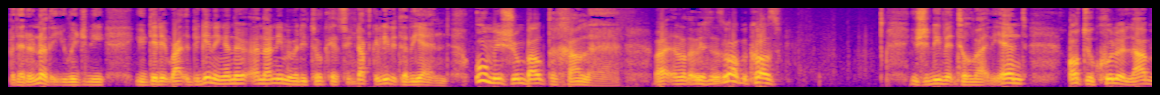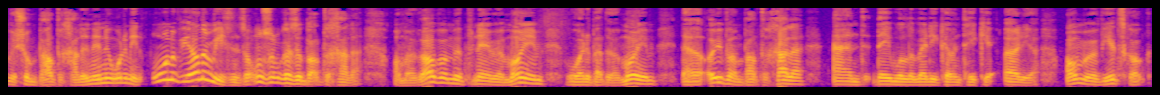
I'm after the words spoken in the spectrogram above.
but they don't know that you originally you did it right at the beginning, and the and Anim already took it, so you have to leave it to the end. Right, another reason as well because you should leave it till right at the end. What do you mean? All of the other reasons are also because of Baltachala. What about the Ramoyim? They're over on Baltachala and they will already go and take it earlier. Omer of Yitzchok,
